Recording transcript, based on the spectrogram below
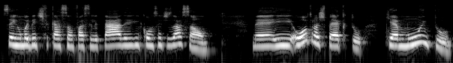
sem uma identificação facilitada e conscientização. Né? E outro aspecto que é muito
